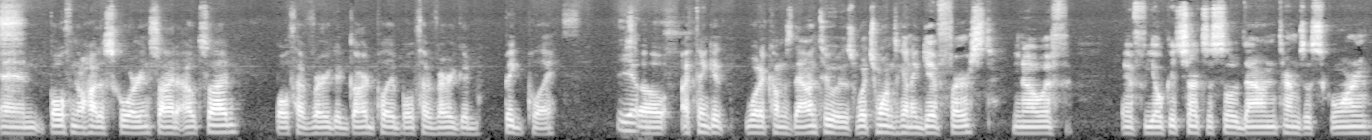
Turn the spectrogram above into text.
and both know how to score inside outside both have very good guard play both have very good big play Yep. So I think it what it comes down to is which one's going to give first. You know, if if Jokic starts to slow down in terms of scoring,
